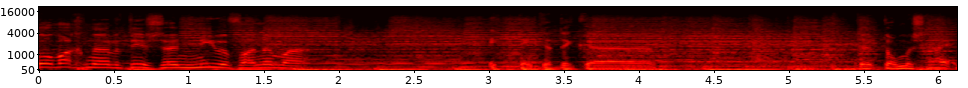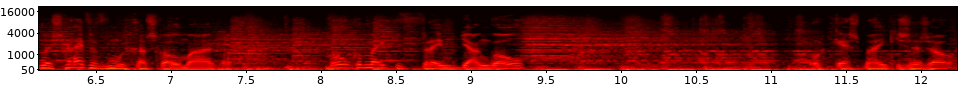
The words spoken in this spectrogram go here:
Django Wagner, het is een nieuwe van hem, maar... Ik denk dat ik... eh, toch mijn, schrijf, mijn even moet gaan schoonmaken. Ik een beetje vreemd, Django. Orkestbandjes en zo.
